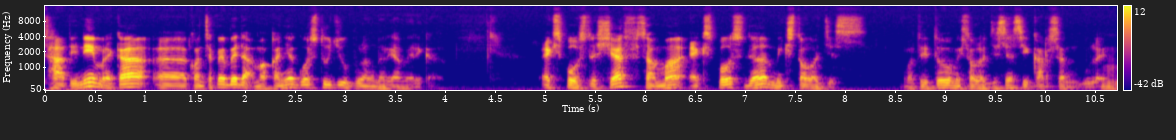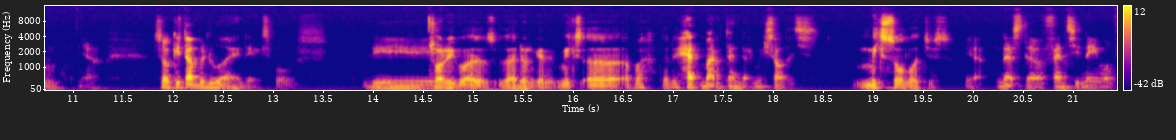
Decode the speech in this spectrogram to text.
Saat ini mereka eh, konsepnya beda, makanya gue setuju pulang dari Amerika. Expose the chef sama expose the mixologist. Waktu itu mixologistnya si Carson bule. Hmm. Ya. So kita berdua yang di expose di Sorry gua I don't get it. Mix eh, apa tadi? head bartender mixologist. Mixologist. Ya, that's the fancy name of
